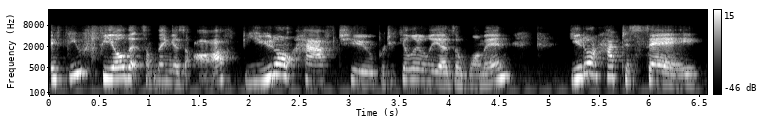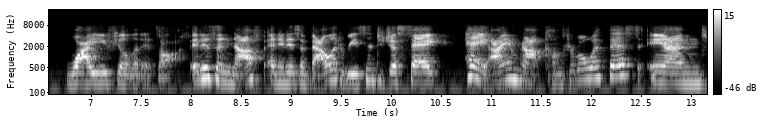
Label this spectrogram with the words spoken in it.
if you feel that something is off, you don't have to, particularly as a woman, you don't have to say why you feel that it's off. It is enough and it is a valid reason to just say, hey, I am not comfortable with this and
